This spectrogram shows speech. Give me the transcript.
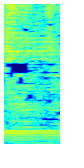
Bye.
